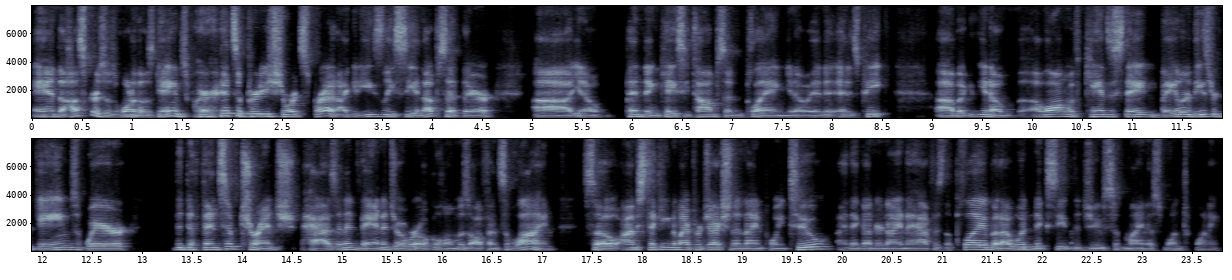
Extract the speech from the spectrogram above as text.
And the Huskers is one of those games where it's a pretty short spread. I could easily see an upset there, uh, you know, pending Casey Thompson playing, you know, at, at his peak. Uh, but, you know, along with Kansas State and Baylor, these are games where the defensive trench has an advantage over Oklahoma's offensive line. So I'm sticking to my projection of 9.2. I think under nine and a half is the play, but I wouldn't exceed the juice of minus 120.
